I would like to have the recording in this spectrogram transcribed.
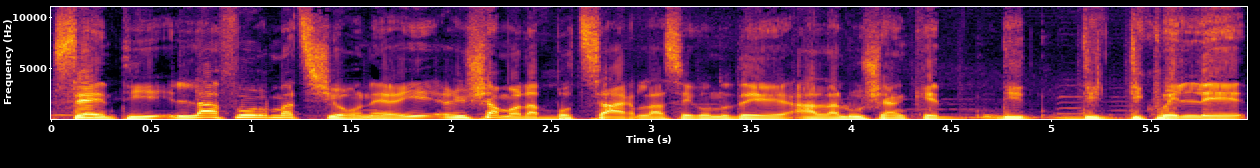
Senti, la formazione, riusciamo ad abbozzarla secondo te alla luce anche di, di, di quelle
